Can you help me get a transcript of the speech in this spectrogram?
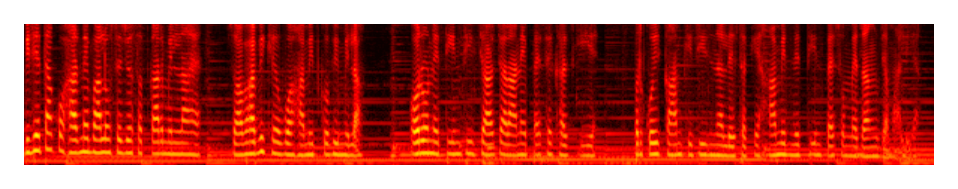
विजेता को हारने वालों से जो सत्कार मिलना है, स्वाभाविक है वह हामिद को भी मिला। औरों ने तीन तीन चार चार आने पैसे खर्च किए। पर कोई काम की चीज़ न ले सके, हामिद ने तीन पैसों में रंग जमा लिया।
